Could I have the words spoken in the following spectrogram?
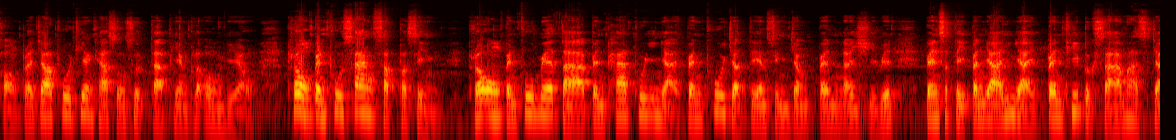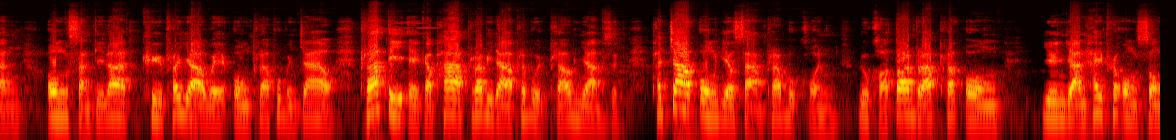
ของพระเจ้าผู้เที่ยงแท้สูงสุดแต่เพียงพระองค์เดียว พระองค์เป็นผู้สร้างสรรพสิ่ง พระองค์เป็นผู้เมตตา เป็นแพทย์ผู้ยิ่งใหญ่ เป็นผู้จัดเตรียมสิ่งจำเป็นในชีวิต เป็นสติปัญญายิ่งใหญ่ เป็นที่ปรึกษามหัศจรรย์ องค์สันติราช คือพระยาเวองค์พระผู้เป็นเจ้า พระตีเอกภาพ พระบิดาพระบุตรพระวิญญาณสุด พระเจ้าองค์เดียวสามพระบุคคล ลูกขอต้อนรับพระองค์ ยืนยันให้พระองค์ทรง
